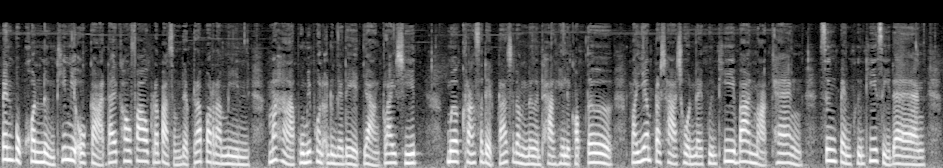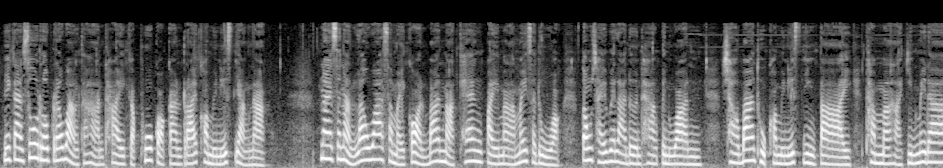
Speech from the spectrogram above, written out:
เป็นบุคคลหนึ่งที่มีโอกาสได้เข้าเฝ้าพระบาทสมเด็จพระปรมินทรมหาภูมิพลอดุลยเดชอย่างใกล้ชิด เมื่อครั้งเสด็จพระราชดำเนินทางเฮลิคอปเตอร์ มาเยี่ยมประชาชนในพื้นที่บ้านหมากแข้ง ซึ่งเป็นพื้นที่สีแดง มีการสู้รบระหว่างทหารไทยกับผู้ก่อการร้ายคอมมิวนิสต์อย่างหนัก นายสนั่นเล่าว่าสมัยก่อนบ้านหมากแข้งไปมาไม่สะดวก ต้องใช้เวลาเดินทางเป็นวัน ชาวบ้านถูกคอมมิวนิสต์ยิงตายทำมาหากินไม่ได้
